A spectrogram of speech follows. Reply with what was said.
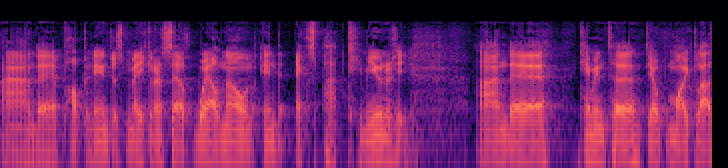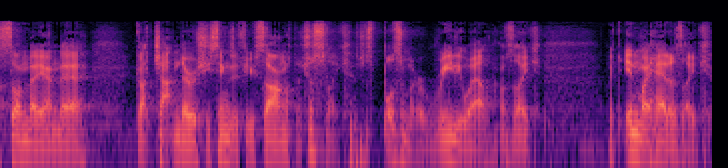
and uh, popping in just making herself well known in the expat community. And uh, came into the open mic last Sunday and uh, got chatting to her she sings a few songs but just like just buzzing with her really well. I was like like in my head, I was like,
